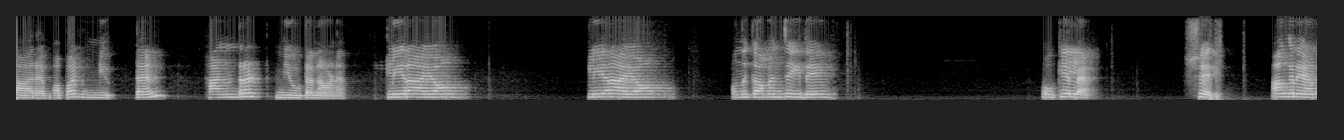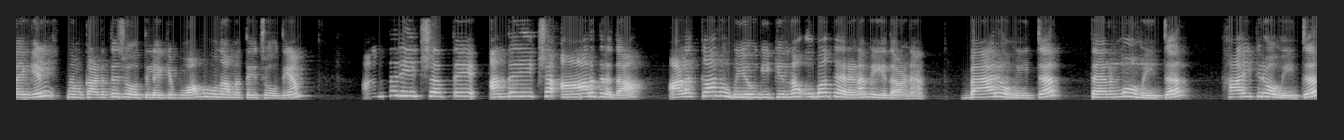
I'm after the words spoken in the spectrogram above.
ഭാരം. അപ്പൊ ടെൻ ഹൺഡ്രഡ് ന്യൂട്ടൺ ആണ്. ക്ലിയർ ആയോ? ക്ലിയർ ആയോ? ഒന്ന് കമന്റ് ചെയ്തേ. ഓക്കെ അല്ലേ ശരി. അങ്ങനെയാണെങ്കിൽ നമുക്ക് അടുത്ത ചോദ്യത്തിലേക്ക് പോവാം. മൂന്നാമത്തെ ചോദ്യം. അന്തരീക്ഷത്തെ അന്തരീക്ഷ ആർദ്രത അളക്കാൻ ഉപയോഗിക്കുന്ന ഉപകരണം ഏതാണ്? Barometer thermometer hygrometer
